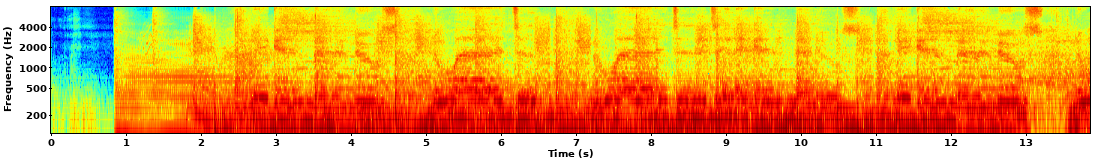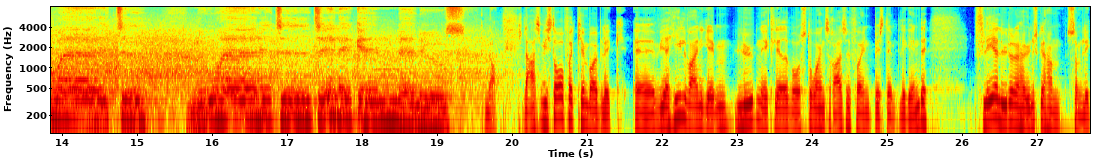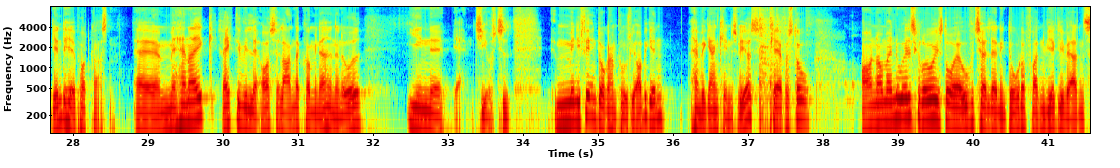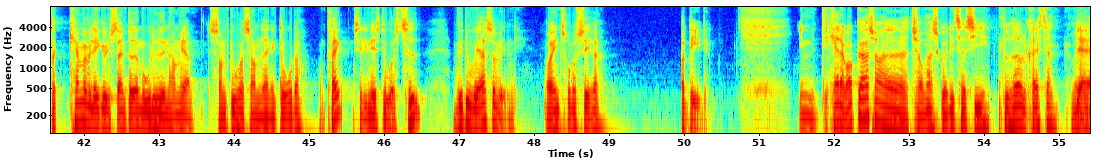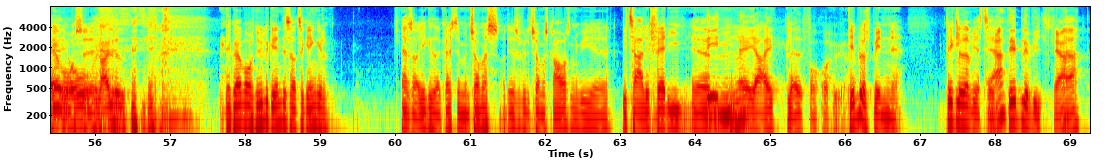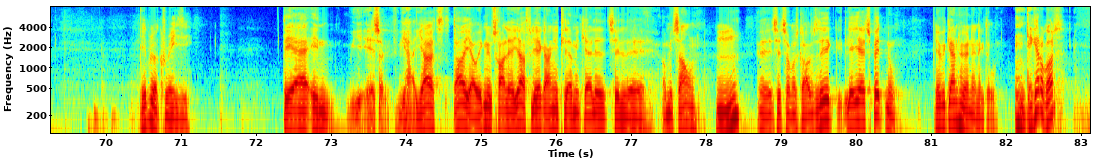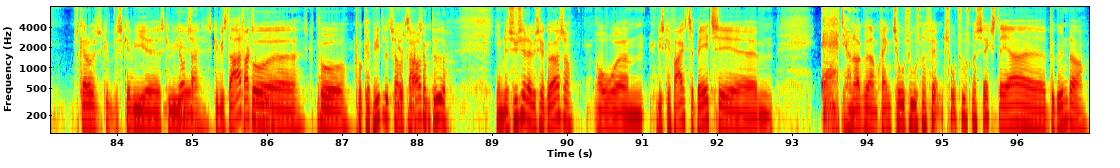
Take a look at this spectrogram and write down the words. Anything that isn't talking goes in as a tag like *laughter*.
Nu er det tid. Nu er det tid til legende news. Legende news. Nu er det tid. Nu er det tid til legende news. Nå, Lars, vi står for et kæmpe øjeblik. Uh, vi har hele vejen igennem løbende erklæret vores store interesse for en bestemt legende. Flere lytterne har ønsket ham som legende her i podcasten. Uh, men han har ikke rigtig ville lade os eller andre komme i nærheden af noget i en uh, ja, 10 års tid. Men i ferien dukker han pludselig op igen. Han vil gerne kendes ved os, kan jeg forstå. Og når man nu elsker røverhistorier og ufortalte anekdoter fra den virkelige verden, så kan man vel ikke ønske sig en bedre mulighed end ham her, som du har samlet anekdoter omkring til de næste ugers tid. Vil du være så venlig og introducere og dele? Jamen, det kan jeg da godt gøre så, øh, Thomas, skulle jeg lige til at sige. Du hedder vel Christian? Men Ja, det gør jo, vores, ved lejlighed. *laughs* det gør vores nye legende så til gengæld. Altså ikke hedder Christian, men Thomas, og det er selvfølgelig Thomas Graversen, vi, øh, vi tager lidt fat i. Det Øhm, er jeg glad for at høre. det bliver spændende. Det glæder vi os til. Ja. Det bliver vildt. Ja. ja. Det bliver crazy. Det er en... Altså, vi har, jeg, der er jeg jo ikke neutral her. Jeg har flere gange erklæret min kærlighed til, øh, og mit savn Mm. øh, til Thomas Graven. Så det, er- jeg er spændt nu. Jeg vil gerne høre en anekdote. *clears throat* Det kan du godt. Skal, du, skal, skal, vi, øh, skal, vi, Jo, tak. øh, skal vi starte Tak, på, øh, på, på kapitlet, Thomas Ja, tak som Graversen? byder. Jamen det synes jeg da, vi skal gøre så. Og øh, vi skal faktisk tilbage til, øh, ja, det har nok været omkring 2005-2006, da jeg øh, begyndte at,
